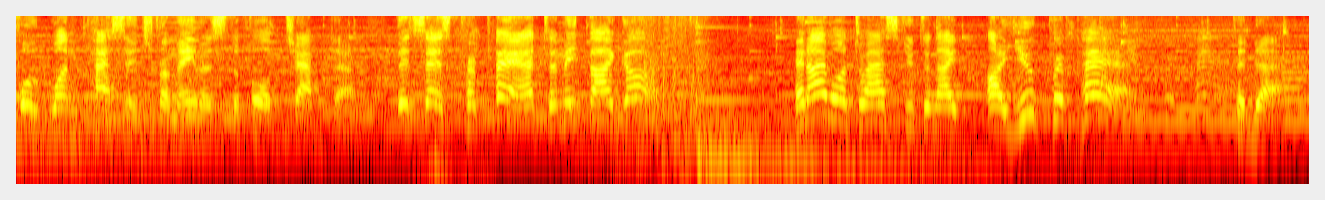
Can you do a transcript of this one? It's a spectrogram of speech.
quote one passage from Amos, the fourth chapter, that says, Prepare to meet thy God. And I want to ask you tonight, are you prepared to die?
